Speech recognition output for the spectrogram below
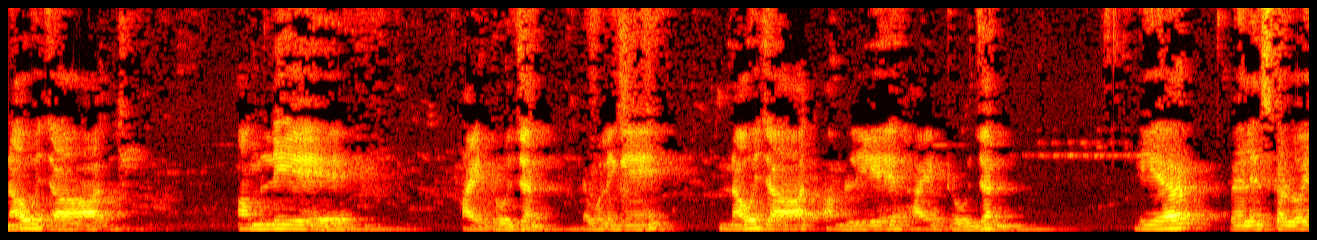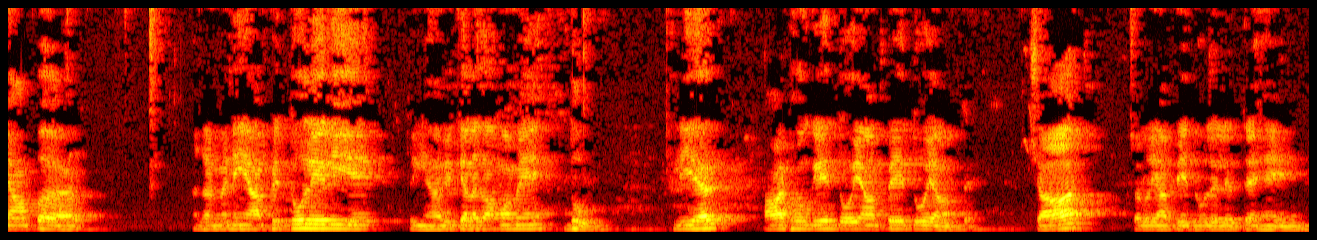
नवजात अम्लीय हाइड्रोजन, क्या बोलेंगे? नवजात अम्लीय हाइड्रोजन। क्लियर बैलेंस कर लो यहाँ पर। अगर मैंने यहाँ पे दो ले लिए तो यहाँ भी क्या लगाऊँगा मैं? दो। क्लियर आठ हो गए, दो यहाँ पे, दो यहाँ पे। चार। चलो यहाँ पे दो ले लेते हैं।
